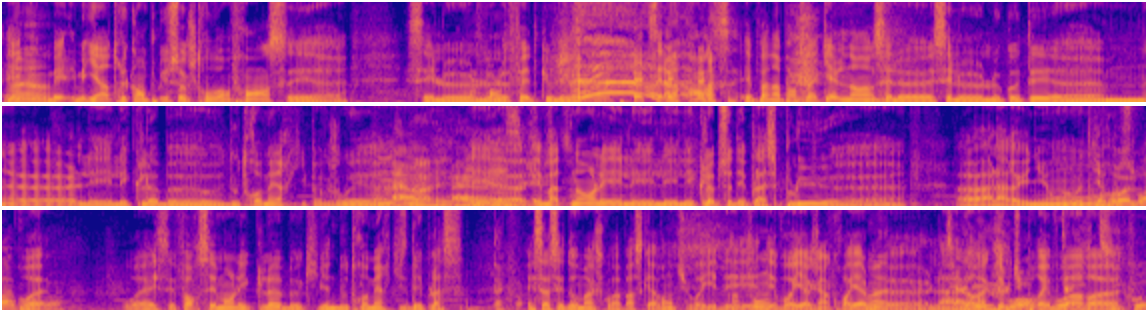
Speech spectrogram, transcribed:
Et- Ouais. Mais il y a un truc en plus que je trouve en France, c'est euh, c'est le, fait que les c'est la France et pas n'importe laquelle. Non, c'est le c'est le, le côté euh, euh, les, les clubs d'outre-mer qui peuvent jouer. euh, Ah ouais, et, euh, et maintenant, les, les, les, les clubs se déplacent plus euh, euh, à la Réunion. En Ils reçoivent ou Ouais. quoi? Ouais, c'est forcément les clubs qui viennent d'outre-mer qui se déplacent. D'accord. Et ça, c'est dommage, quoi, parce qu'avant, tu voyais des, voyages incroyables. Ouais. Euh, là, à l'heure actuelle, tu pourrais voir. Tahiti, euh, quoi.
